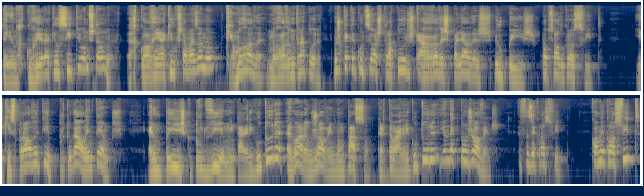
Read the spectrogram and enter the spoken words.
tenham de recorrer àquele sítio onde estão. Não é? Recorrem àquilo que está mais à mão, que é uma roda. Uma roda de um trator. Mas o que é que aconteceu aos tratores que há rodas espalhadas pelo país, para o pessoal do CrossFit? E aqui se prova que Portugal, em tempos, era um país que produzia muita agricultura, agora os jovens não passam cartão à agricultura, e onde é que estão os jovens? A fazer crossfit. Comem crossfit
